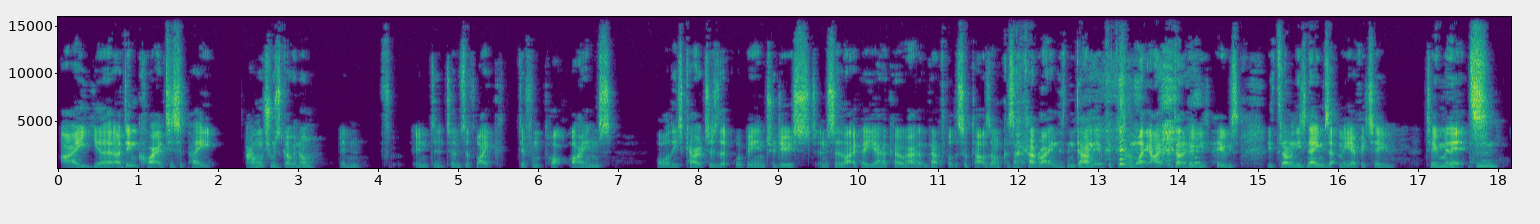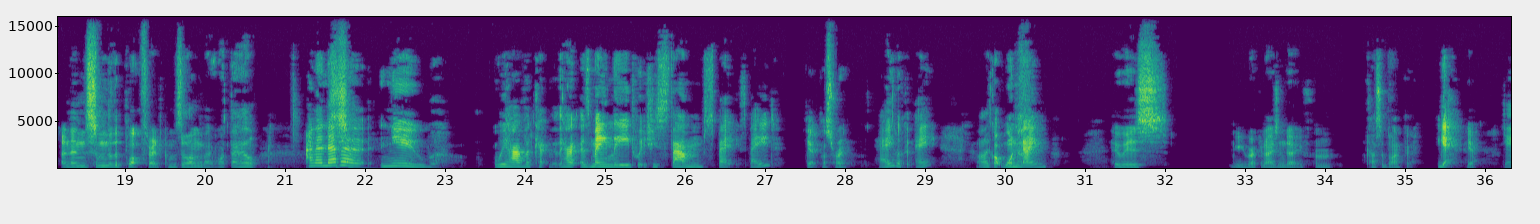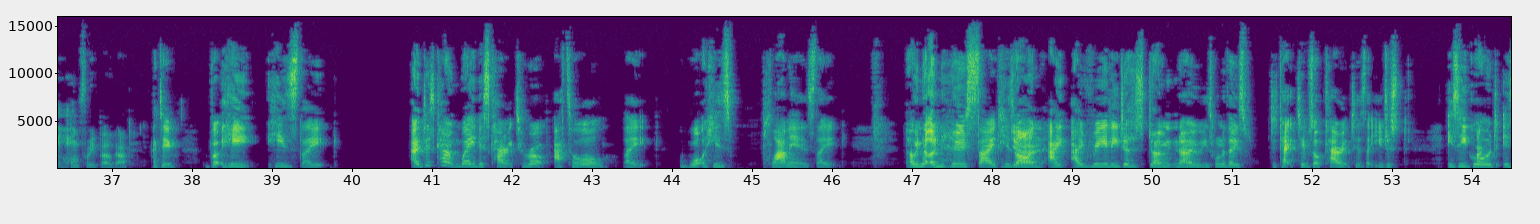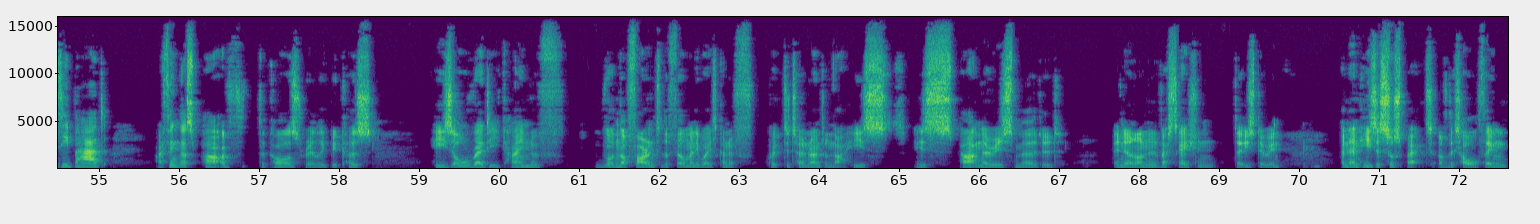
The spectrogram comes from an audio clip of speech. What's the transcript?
I uh, I didn't quite anticipate how much was going on in in, in terms of like different plot lines or these characters that were being introduced, and so like, okay, yeah, okay, I'm going to have to put the subtitles on because I can't write anything down here because I'm like, I, I don't know who who's he's throwing these names at me every two two minutes, Mm. and then some other plot thread comes along, like, what the hell? And I never knew we have a as main lead, which is Sam Spade. Spade. Yep, that's right. Hey, look at me. Well, I got one name. Who is you recognise him, don't you, from Casablanca? Yeah. Yeah. Yeah, yeah. Humphrey Bogart. I do. But he he's like I just can't weigh this character up at all. Like what his plan is, like on on whose side he's Yeah. on. I I really just don't know. He's one of those detectives or characters that you just is he good? is he bad? I think that's part of the cause, really, because he's already kind of well, not far into the film anyway. It's kind of quick to turn around on that. He's his partner is murdered in an, on an investigation that he's doing, and then he's a suspect of this whole thing.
